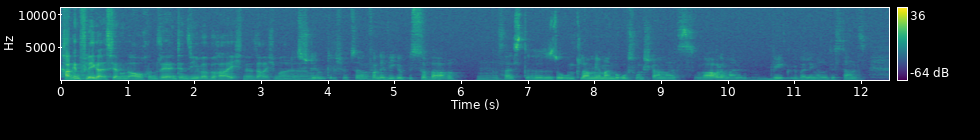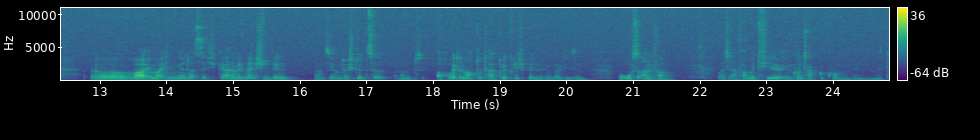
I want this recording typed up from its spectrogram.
Krankenpfleger ist ja nun auch ein sehr intensiver Bereich, ne, sage ich mal. Das stimmt. Ich würde sagen, von der Wiege bis zur Bahre. Das heißt, äh, so unklar mir mein Berufswunsch damals war oder mein Weg über längere Distanz, äh, war immer in mir, dass ich gerne mit Menschen bin und sie unterstütze und auch heute noch total glücklich bin über diesen Berufsanfang, weil ich einfach mit viel in Kontakt gekommen bin, mit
